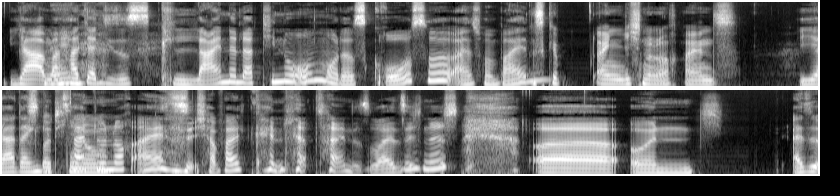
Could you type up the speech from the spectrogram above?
Ja, aber Nee. hat ja dieses kleine Latinum oder das große, eins von beiden. es gibt eigentlich nur noch eins. Ja, dann Das gibt's halt Latinum. nur noch eins. Ich habe halt kein Latein, das weiß ich nicht. Äh, und also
